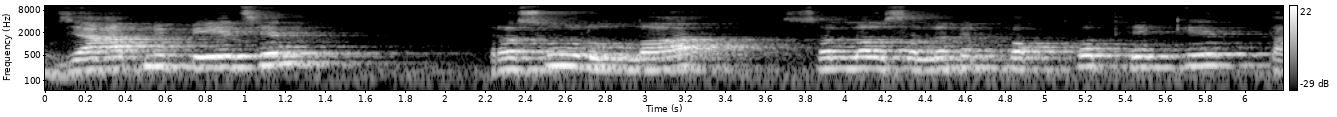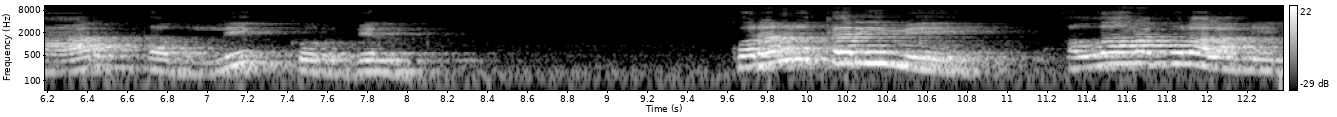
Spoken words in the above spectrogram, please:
যা আপনি পেয়েছেন রসুল্লাহ সাল্লা সাল্লামের পক্ষ থেকে তার তাবলিগ করবেন। কোরআনুল করিমে আল্লাহ রাবুল আলমিন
